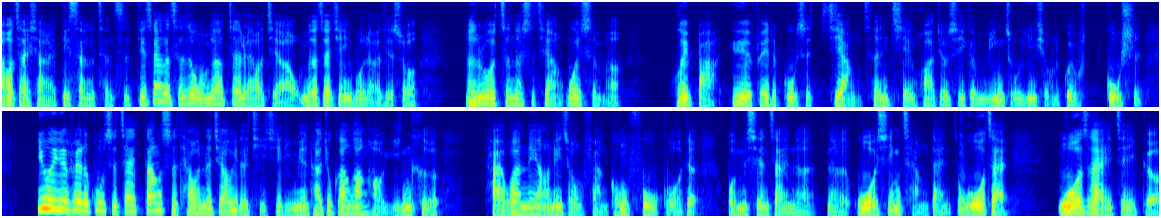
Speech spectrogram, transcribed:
然后再下来第三个层次。第三个层次，我们要再了解啊，我们要再进一步了解说，那如果真的是这样，为什么？会把岳飞的故事讲成简化，就是一个民族英雄的故故事。因为岳飞的故事在当时台湾的教育的体系里面，他就刚刚好迎合台湾那样的一种反攻复国的。我们现在呢，那卧薪尝胆，窝在窝在这个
